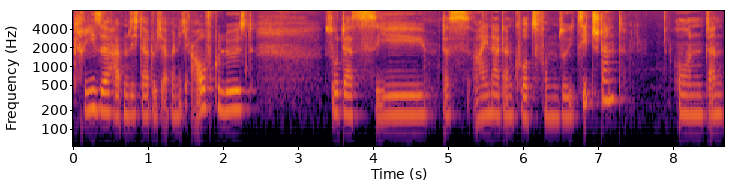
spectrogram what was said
Krise haben sich dadurch aber nicht aufgelöst, sodass sie, dass einer dann kurz vom Suizid stand und dann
